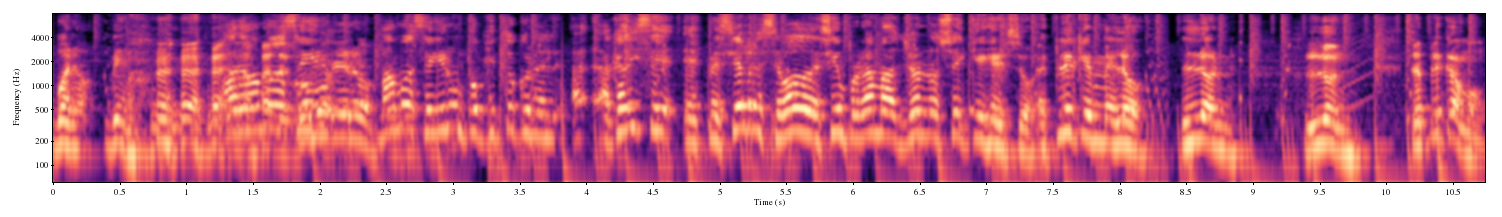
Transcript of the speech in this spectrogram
Bueno, bien. Ahora vamos a, ¿Cómo seguir, no? vamos a seguir un poquito con el... a- Acá dice especial reservado de 100 programas, yo no sé qué es eso. Explíquenmelo. Lon. Lon, te explicamos.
